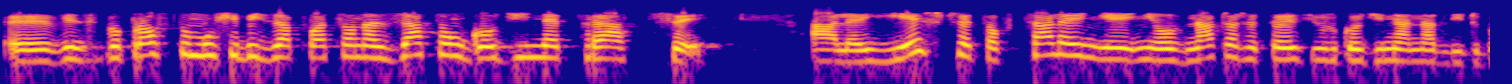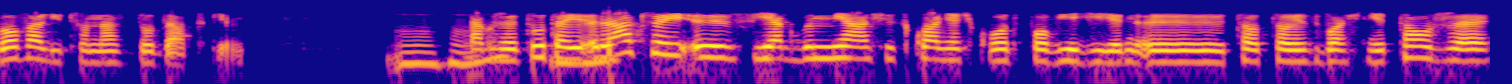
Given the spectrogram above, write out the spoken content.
E, Więc po prostu musi być zapłacona za tą godzinę pracy. Ale jeszcze to wcale nie, nie oznacza, że to jest już godzina nadliczbowa liczona z dodatkiem. Mhm. Także tutaj Mhm. raczej y, jakbym miała się skłaniać ku odpowiedzi, y, to, to jest właśnie to, że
